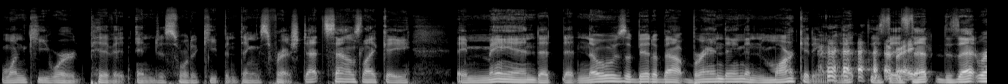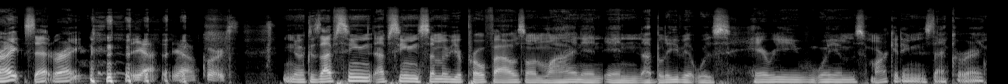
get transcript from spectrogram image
one key word, pivot, and just sort of keeping things fresh. That sounds like a a man that that knows a bit about branding and marketing. That, is, right. is that is that right? Is that right? yeah, yeah, of course. You know, because I've seen I've seen some of your profiles online, and and I believe it was Harry Williams Marketing. Is that correct?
